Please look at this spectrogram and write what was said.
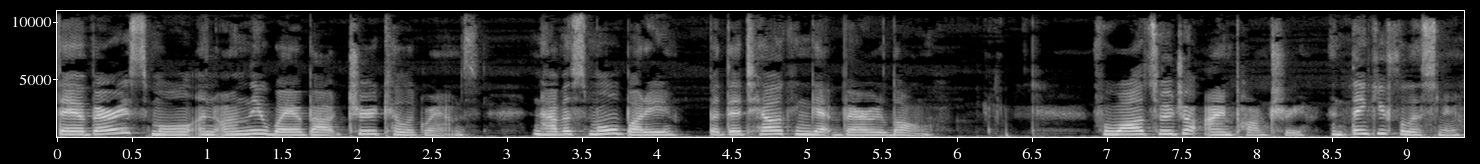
They are very small and only weigh about 2 kilograms and have a small body, but their tail can get very long. For Wild Suzhou, I'm Palm Tree, and thank you for listening.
